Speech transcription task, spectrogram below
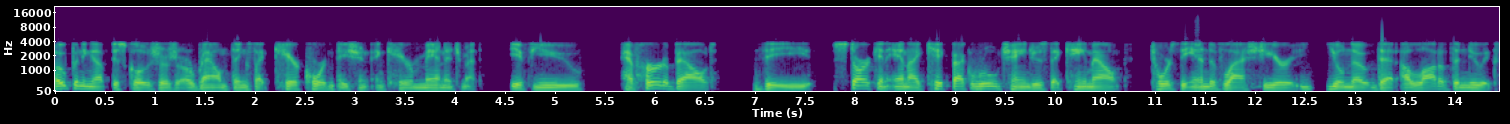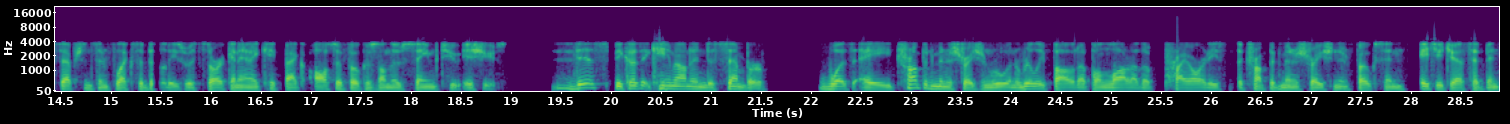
opening up disclosures around things like care coordination and care management. If you have heard about the Stark and anti kickback rule changes that came out towards the end of last year, you'll note that a lot of the new exceptions and flexibilities with Stark and anti kickback also focus on those same two issues. This, because it came out in December, was a Trump administration rule and really followed up on a lot of the priorities that the Trump administration and folks in HHS had been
